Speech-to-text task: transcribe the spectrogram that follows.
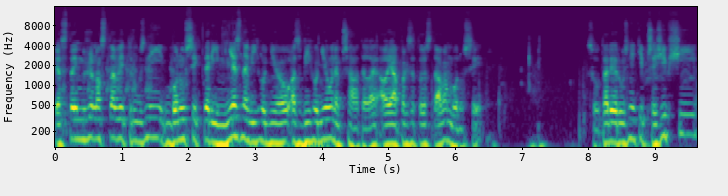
já si tady můžu nastavit různé bonusy, které mě znevýhodňují a zvýhodňují nepřátele, ale já pak za to dostávám bonusy. Jsou tady různě ti přeživší,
